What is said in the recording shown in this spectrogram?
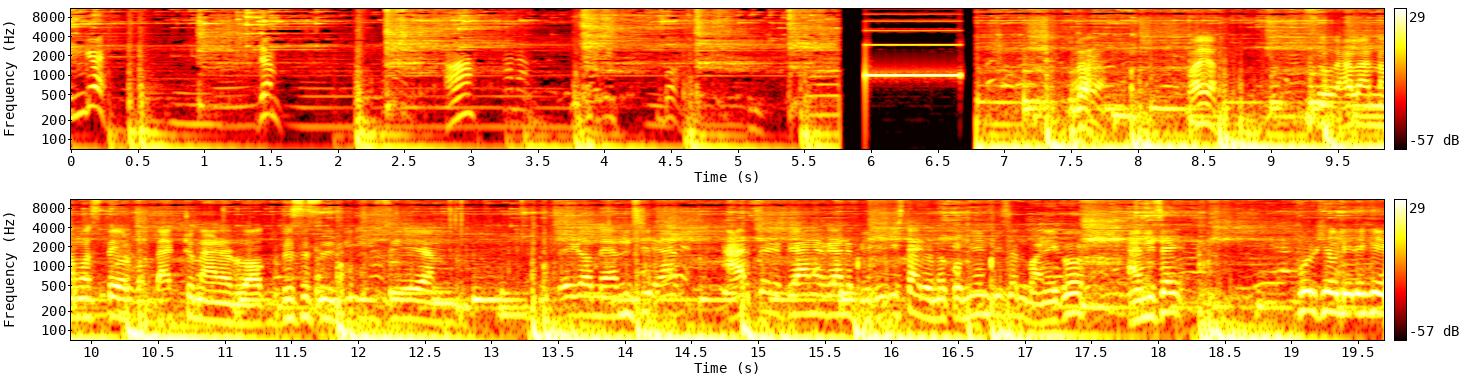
हिँड ल भयो। सो हेलो नमस्ते welcome back to my blog this is M एकदम एमसी आज चाहिँ बिहान बिहान भिडियो स्टार्ट हुनुको मेन रिजन भनेको हामी चाहिँ पुर्ख्यौलीदेखि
